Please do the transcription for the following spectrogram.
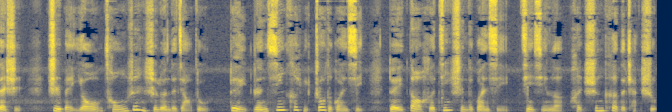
但是，至北游从认识论的角度，对人心和宇宙的关系，对道和精神的关系进行了很深刻的阐述。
